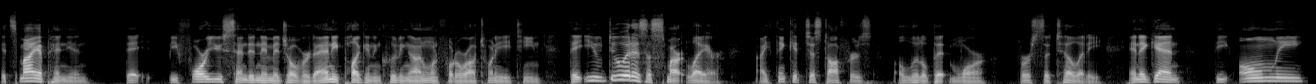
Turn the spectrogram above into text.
it's my opinion that before you send an image over to any plugin, including On1 Photo Raw 2018, that you do it as a smart layer. I think it just offers a little bit more versatility. And again, the only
